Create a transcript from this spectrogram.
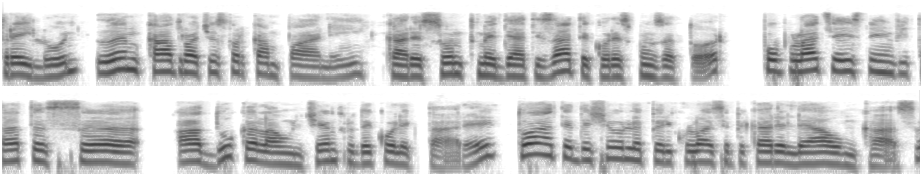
trei luni, în cadrul acestor campanii care sunt mediatizate corespunzător, populația este invitată să aducă la un centru de colectare toate deșeurile periculoase pe care le au în casă,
